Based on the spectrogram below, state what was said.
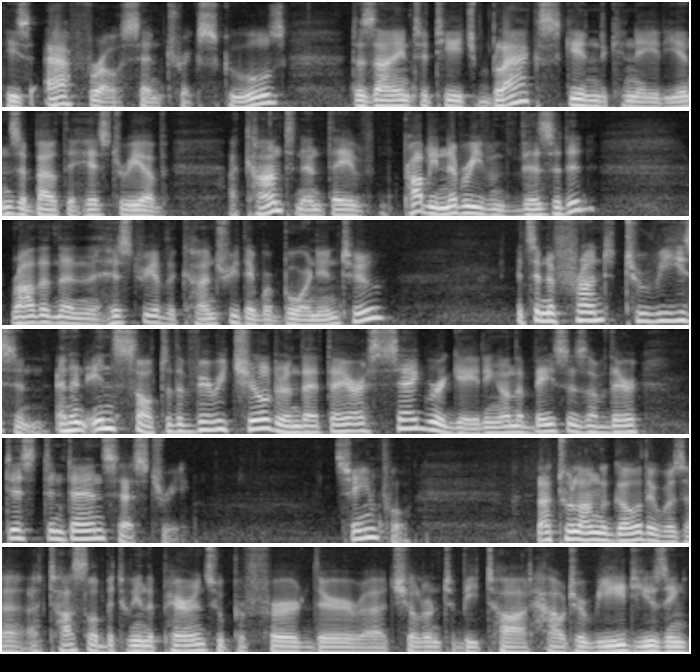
These Afrocentric schools, designed to teach black skinned Canadians about the history of a continent they've probably never even visited, rather than the history of the country they were born into. It's an affront to reason and an insult to the very children that they are segregating on the basis of their distant ancestry. Shameful. Not too long ago, there was a, a tussle between the parents who preferred their uh, children to be taught how to read using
